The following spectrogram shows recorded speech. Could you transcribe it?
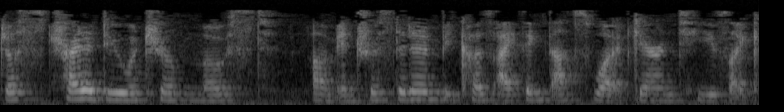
Just try to do what you're most um, interested in because I think that's what guarantees like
